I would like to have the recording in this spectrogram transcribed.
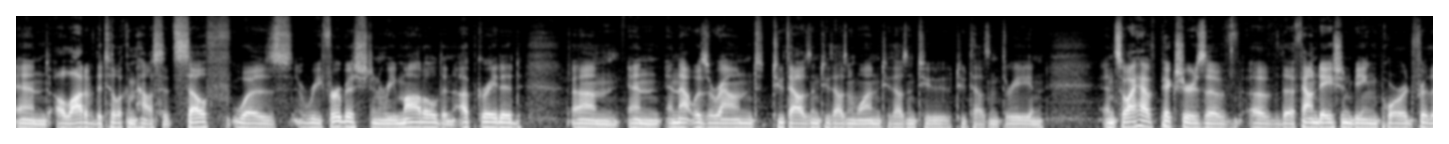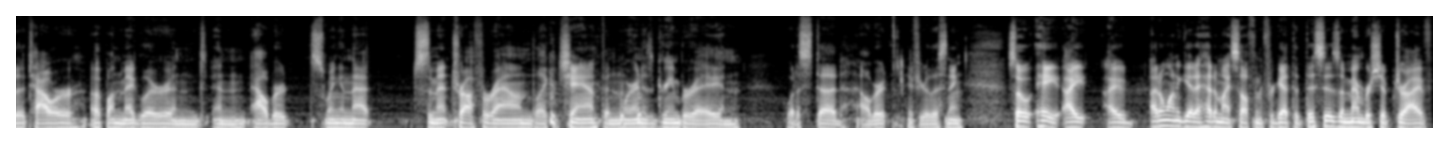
and a lot of the Tillicum House itself was refurbished and remodeled and upgraded. Um, and and that was around 2000, 2001, 2002, 2003, and and so I have pictures of, of the foundation being poured for the tower up on Megler, and and Albert swinging that cement trough around like a champ and wearing his green beret and what a stud, Albert, if you're listening. So, hey, I, I, I don't want to get ahead of myself and forget that this is a membership drive.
